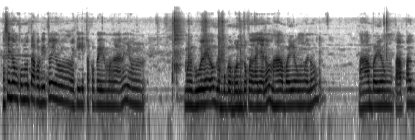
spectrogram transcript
Kasi nung pumunta ko dito, yung nakikita ko pa yung mga ano, yung mga gulay oh, gabugabundok na kanya no, mahaba yung ano, mahaba yung papag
